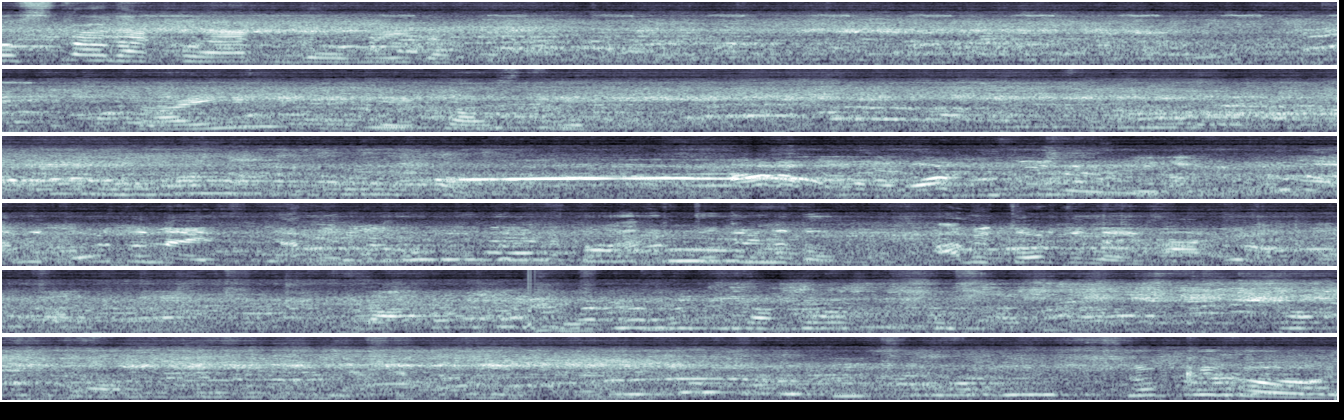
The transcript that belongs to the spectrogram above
অবস্থা দেখো একদম এই দেখো তাই এই যে পাশ দিয়ে আমি তোর দিলাই লক্ষ্মী কই?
